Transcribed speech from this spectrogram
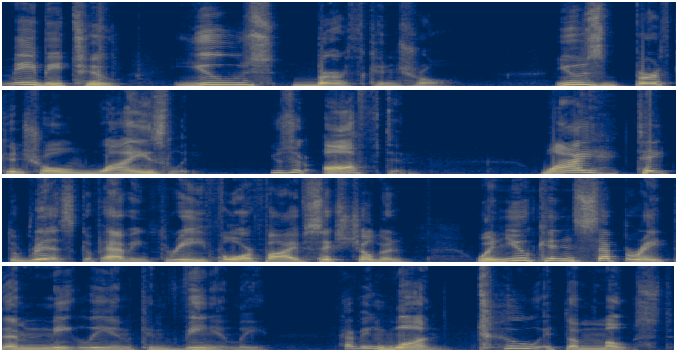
maybe two. Use birth control. Use birth control wisely. Use it often. Why take the risk of having three, four, five, six children when you can separate them neatly and conveniently, having one, two at the most?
